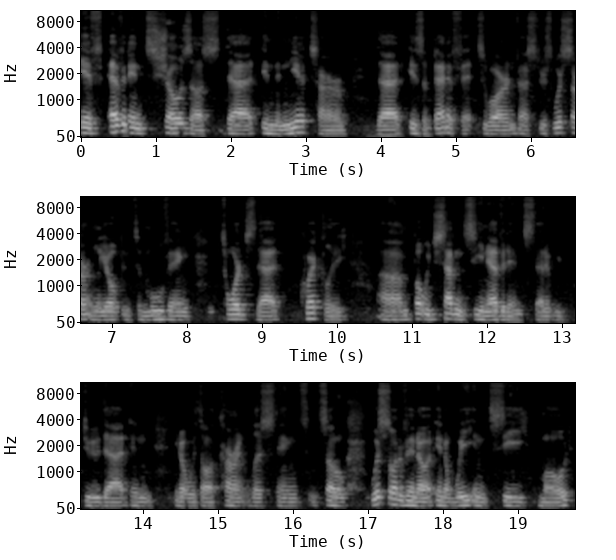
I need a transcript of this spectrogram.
if evidence shows us that in the near term, that is a benefit to our investors, we're certainly open to moving towards that quickly. Um, but we just haven't seen evidence that it would do that in you know with our current listings and so we're sort of in a in a wait and see mode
